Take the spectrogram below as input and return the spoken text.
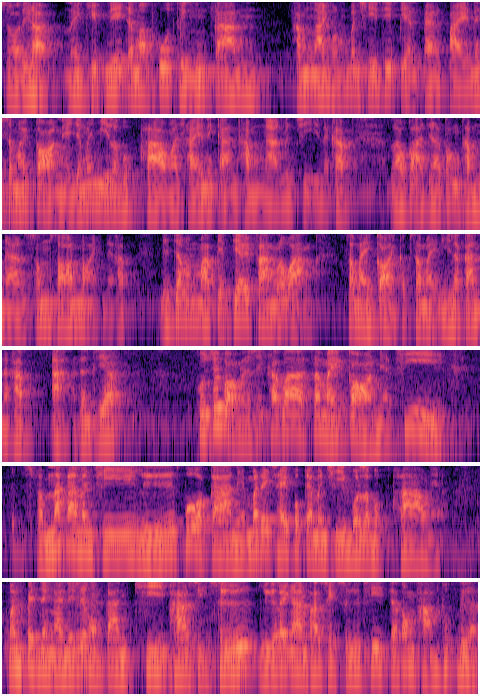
สวัสดีครับ ในคลิปนี้จะมาพูดถึงการทำงานของนักบัญชีที่เปลี่ยนแปลงไป ในสมัยก่อนเนี่ยยังไม่มีระบบคลาวมาใช้ในการทำงานบัญชีนะครับเราก็อาจจะต้องทำงานซ้ำซ้อนหน่อยนะครับเดี๋ยวจะมาเปรียบเทียบให้ฟังระหว่างสมัยก่อนกับสมัยนี้แล้วกันนะครับอะอาจารย์เจี๊ยบคุณช่วยบอกหน่อยสิครับว่าสมัยก่อนเนี่ยที่สำนักงานบัญชีหรือผู้ประกอบการเนี่ยไม่ได้ใช้โปรแกรมบัญชีบนระบบคลาวเนี่ย มันเป็นยังไงในเรื่องของการคีย์ภาษีซื้อ หรือรายงานภาษีซื้อที่จะต้องทำทุกเดือน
